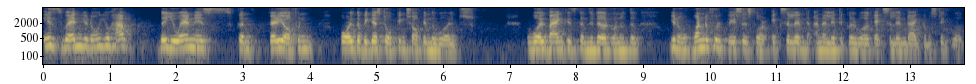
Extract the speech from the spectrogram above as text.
is when you know you have the un is con- very often called the biggest talking shop in the world the world bank is considered one of the you know wonderful places for excellent analytical work excellent diagnostic work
